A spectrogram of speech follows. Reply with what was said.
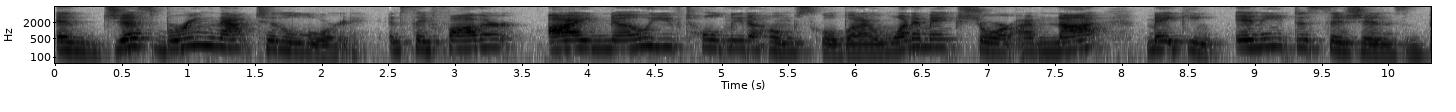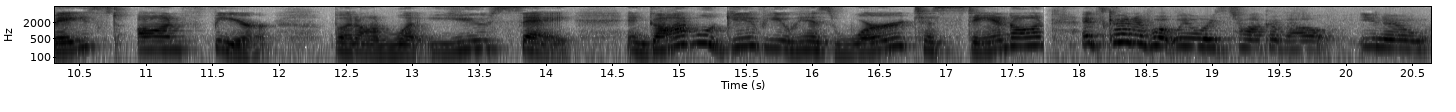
And just bring that to the Lord and say, Father, I know you've told me to homeschool, but I want to make sure I'm not making any decisions based on fear, but on what you say. And God will give you His word to stand on. It's kind of what we always talk about. You know,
